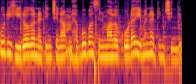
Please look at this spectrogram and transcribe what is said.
పూరి హీరోగా నటించిన మెహబూబా సినిమాలో కూడా ఈమె నటించింది.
